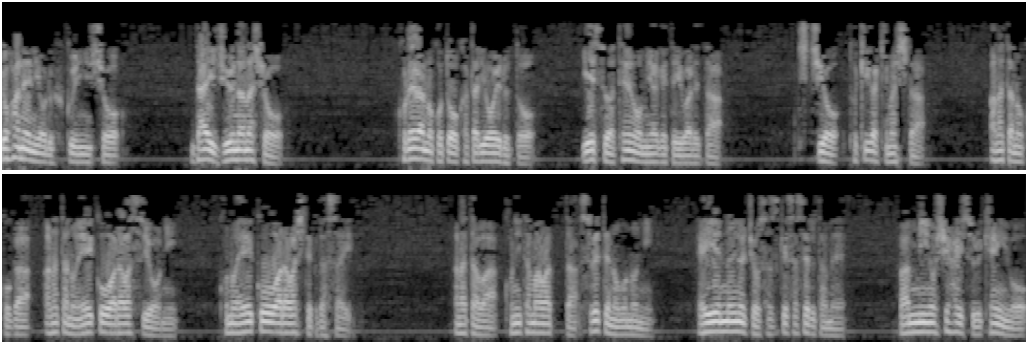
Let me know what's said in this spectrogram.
ヨハネによる福音書、第17章。これらのことを語り終えると、イエスは天を見上げて言われた。父よ、時が来ました。あなたの子があなたの栄光を表すように、この栄光を表してください。あなたは子に賜ったすべてのものに永遠の命を授けさせるため、万民を支配する権威を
